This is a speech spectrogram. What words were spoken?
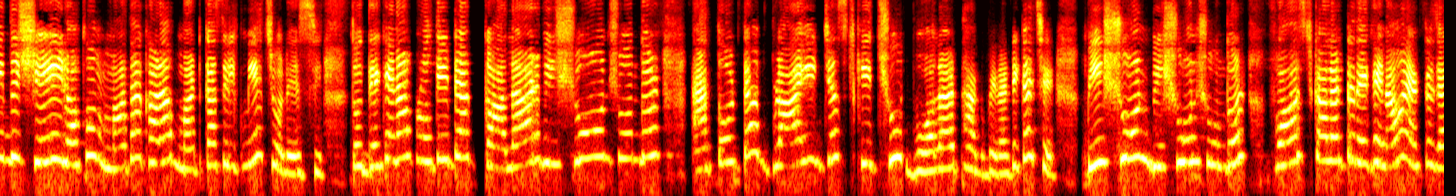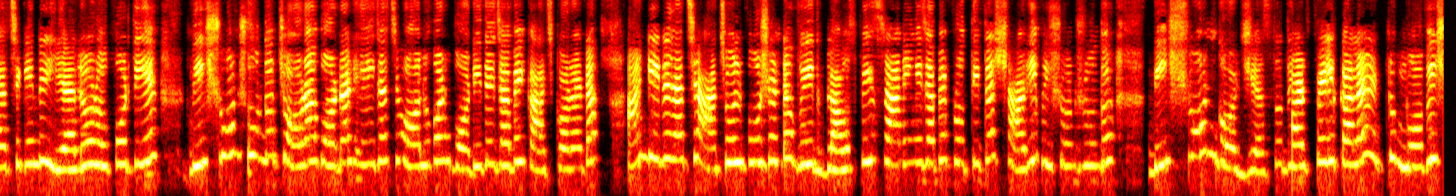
কিন্তু সেই রকম মাথা খারাপ মাটকা সিল্ক নিয়ে চলে এসেছি। তো দেখে নাও প্রতিটা কালার ভীষণ সুন্দর, এতটা ব্রাইট জাস্ট কিছু বলার থাকবে না, ঠিক আছে? ভীষণ ভীষণ সুন্দর। ফার্স্ট কালারটা দেখে নাও, একটা যাচ্ছে কিন্তু ইয়েলোর ওপর দিয়ে। ভীষণ সুন্দর চওড়া বর্ডার এই যাচ্ছে অল ওভার বডিতে যাবে কাজ করাটা। অ্যান্ড এটা যাচ্ছে আঁচল পোর্শনটা উইথ ব্লাউজ পিস রানিং এ যাবে। প্রতিটা শাড়ি ভীষণ সুন্দর, ভীষণ গর্জিয়াস তো পার্পেল কালার একটু মভিশ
